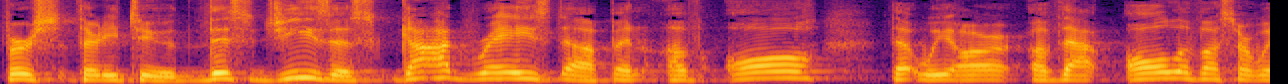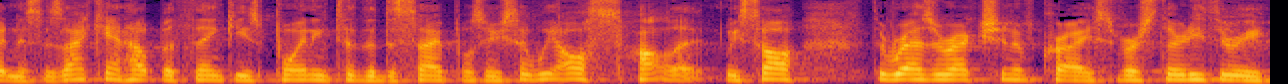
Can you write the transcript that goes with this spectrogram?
Verse 32 This Jesus God raised up, and of all that we are, of that all of us are witnesses. I can't help but think he's pointing to the disciples. He said, We all saw it. We saw the resurrection of Christ. Verse 33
